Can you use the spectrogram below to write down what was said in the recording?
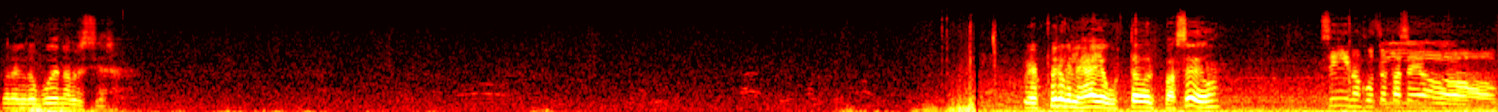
para que lo puedan apreciar. Espero que les haya gustado el paseo, Sí, nos gustó el paseo.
